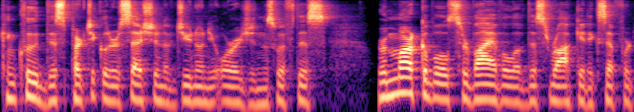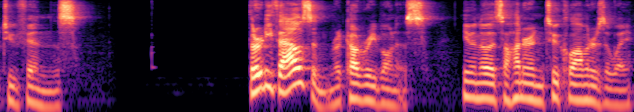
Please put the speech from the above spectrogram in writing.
conclude this particular session of Juno New Origins with this remarkable survival of this rocket except for two fins. 30,000 recovery bonus, even though it's 102 kilometers away.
